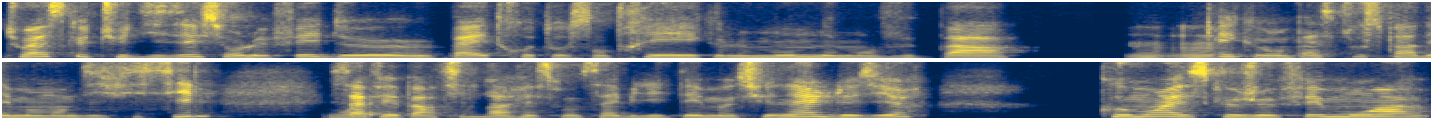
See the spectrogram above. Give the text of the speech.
tu vois ce que tu disais sur le fait de ne euh, pas être auto-centré, que le monde ne m'en veut pas mm, mm. et qu'on passe tous par des moments difficiles. Ça fait partie de la responsabilité émotionnelle de dire comment est-ce que je fais moi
